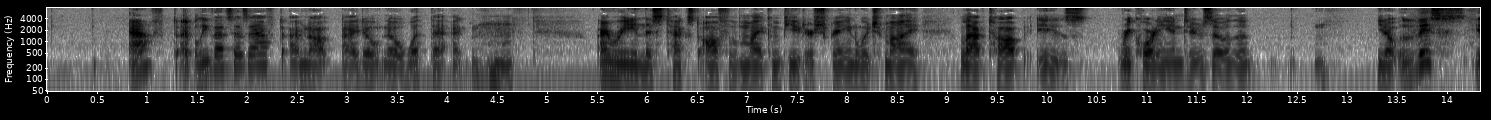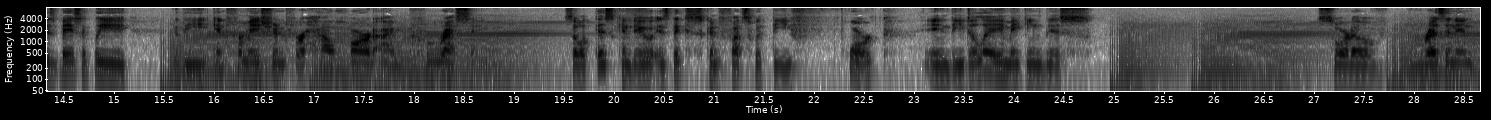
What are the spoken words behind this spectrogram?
aft. I believe that says aft. I'm not. I don't know what that. Hmm. I'm reading this text off of my computer screen, which my laptop is recording into, so the you know, this is basically the information for how hard I'm pressing. So what this can do is this can futz with the fork in the delay, making this sort of resonant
